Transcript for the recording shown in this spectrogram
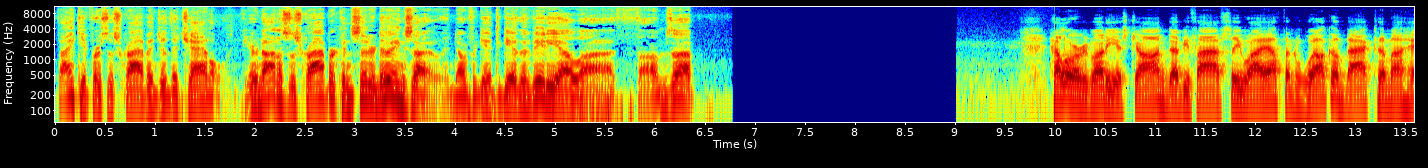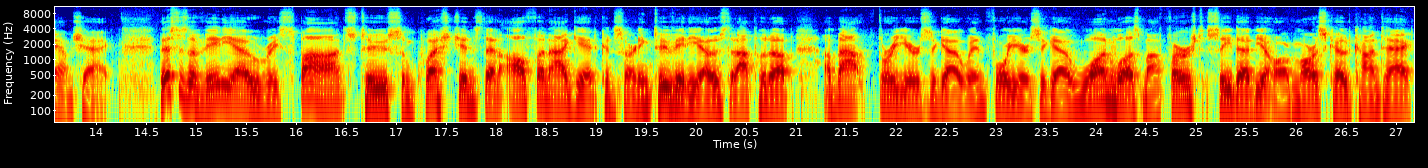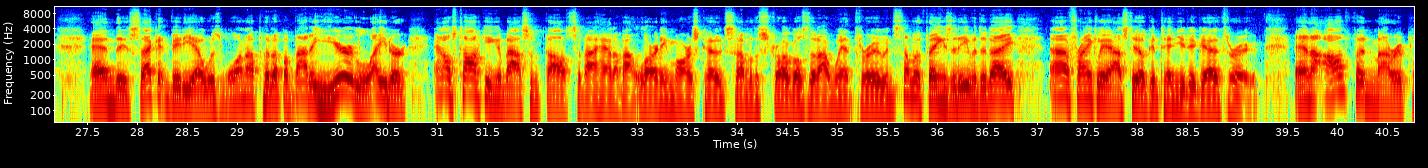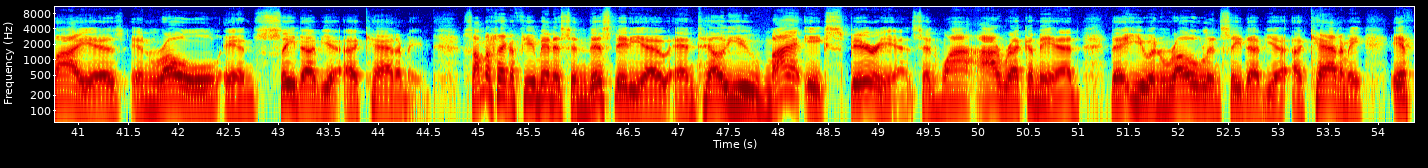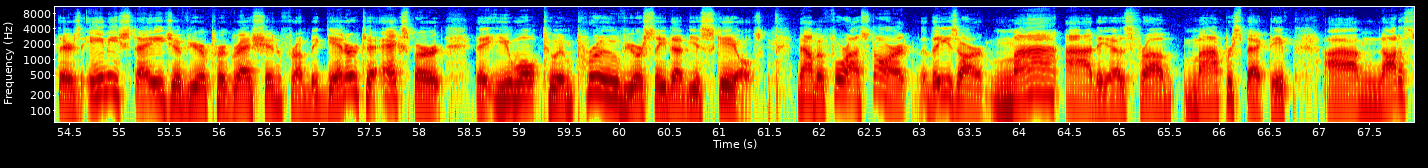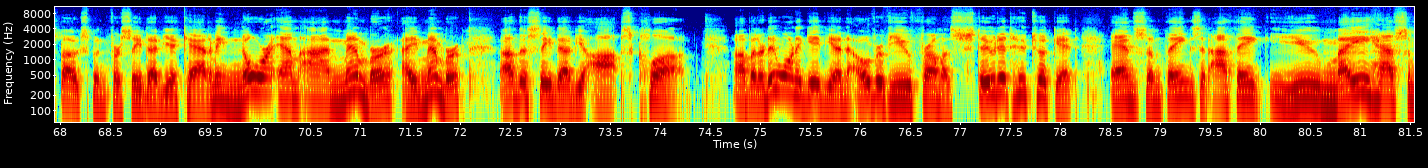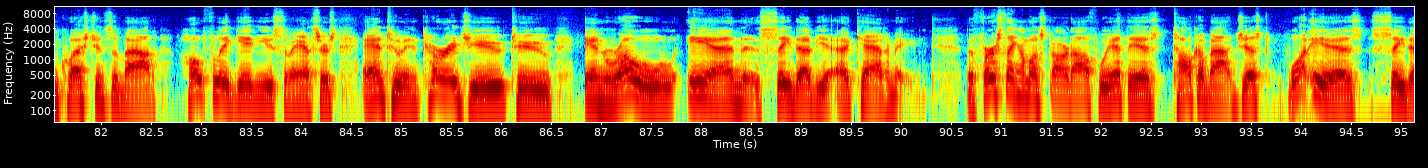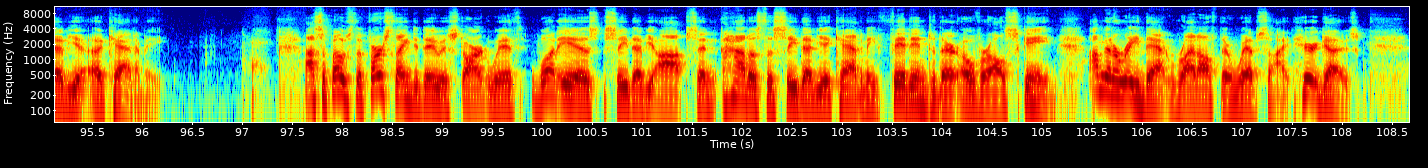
Thank you for subscribing to the channel. If you're not a subscriber, consider doing so. And don't forget to give the video a thumbs up. Hello everybody, it's John, W5CYF, and welcome back to my ham shack. This is a video response to some questions that often I get concerning two videos that I put up about three years ago and four years ago. One was my first CW or Morse code contact, and the second video was one I put up about a year later, and I was talking about some thoughts that I had about learning Morse code, some of the struggles that I went through, and some of the things that even today, uh, frankly, I still continue to go through. And often my reply is enroll in CW Academy. So I'm going to take a few minutes in this video and tell you my experience and why I recommend that you enroll in CW Academy if there's any stage of your progression from beginner to expert that you want to improve your CW skills. Now, before I start, these are my ideas from my perspective. I'm not a spokesman for CW Academy nor am I member, a member of the CW Ops Club. Uh, but I do want to give you an overview from a student who took it and some things that I think you may have some questions about hopefully give you some answers and to encourage you to enroll in CW Academy. The first thing I'm going to start off with is talk about just what is CW Academy. I suppose the first thing to do is start with what is CW Ops and how does the CW Academy fit into their overall scheme. I'm going to read that right off their website. Here it goes.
